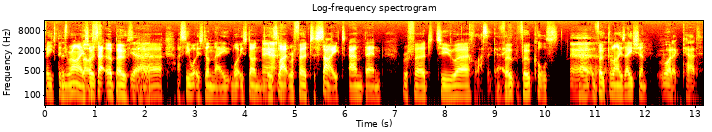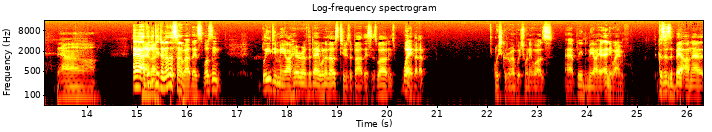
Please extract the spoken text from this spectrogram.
faith in There's your eyes, or is that uh, both? Yeah, yeah. uh, I see what he's done there. What he's done Yeah. is like referred to sight and then referred to uh, Classic guy. vo- vocals, uh, Uh, vocalization. What a cad. Oh. Uh, I think he did another song about this. Wasn't Bleeding Me Our Hero of the Day? One of those two is about this as well. It's way better. Wish I could remember which one it was. Uh, Bleeding Me or Hero. Anyway, because there's a bit on uh,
